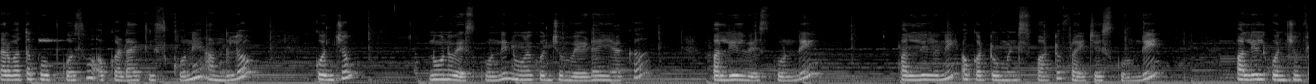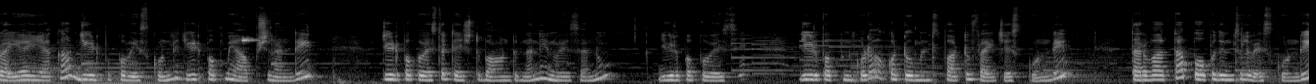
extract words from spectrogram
తర్వాత పోపు కోసం ఒక కడాయి తీసుకొని అందులో కొంచెం నూనె వేసుకోండి. నూనె కొంచెం వేడయ్యాక పల్లీలు వేసుకోండి. పల్లీలని ఒక టూ మినిట్స్ పాటు ఫ్రై చేసుకోండి. పల్లీలు కొంచెం ఫ్రై అయ్యాక జీడిపప్పు వేసుకోండి. జీడిపప్పు మీ ఆప్షన్ అండి. జీడిపప్పు వేస్తే టేస్ట్ బాగుంటుందని నేను వేశాను. జీడిపప్పు వేసి జీడిపప్పుని కూడా ఒక టూ మినిట్స్ పాటు ఫ్రై చేసుకోండి. తర్వాత పోపు దినుసులు వేసుకోండి.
